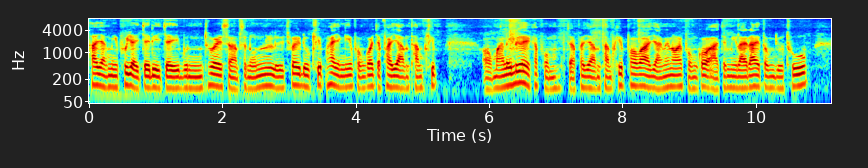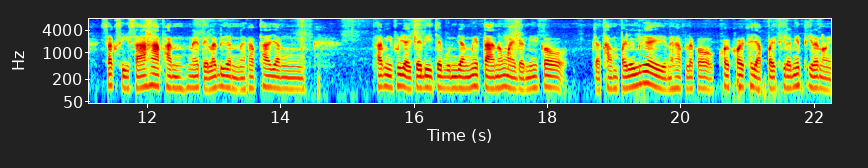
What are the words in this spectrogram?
ถ้ายังมีผู้ใหญ่ใจดีใจบุญช่วยสนับสนุน หรือช่วยดูคลิปให้อย่างนี้ ผมก็จะพยายามทำคลิปออกมาเรื่อยๆครับผมจะพยายามทำคลิปเพราะว่าอย่างน้อยๆผมก็อาจจะมีรายได้ตรง YouTube สักสี่สาห้าพันในแต่ละเดือนนะครับ ถ้ายังถ้ามีผู้ใหญ่ใจดีใจบุญยังเมตตาน้องใหม่แบบนี้ก็จะทำไปเรื่อยๆนะครับ แล้วก็ค่อยๆ ขยับไปทีละนิดทีละหน่อย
